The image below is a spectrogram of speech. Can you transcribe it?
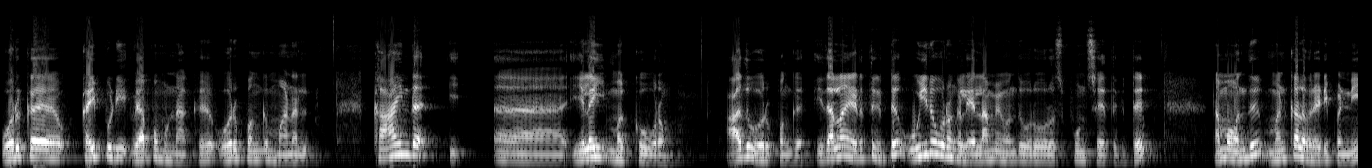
ஒரு க கைப்பிடி வேப்ப முன்னாக்கு ஒரு பங்கு மணல். காய்ந்த இ- இலை மக்கு உரம் அது ஒரு பங்கு. இதெல்லாம் எடுத்துக்கிட்டு உயிர் உரங்கள் எல்லாமே வந்து ஒரு ஒரு ஸ்பூன் சேர்த்துக்கிட்டு நம்ம வந்து மண்கலவை ரெடி பண்ணி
